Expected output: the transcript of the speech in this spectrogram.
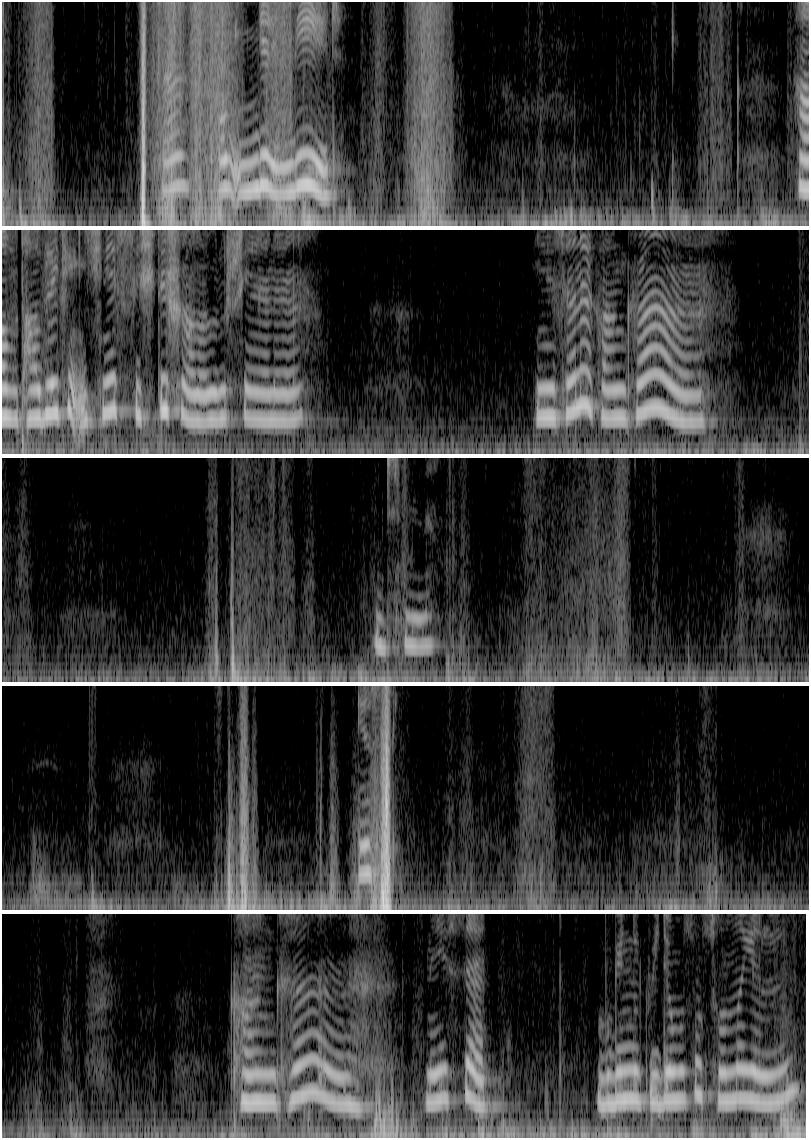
Oğlum indir indir. Ha bu tabletin içine sıçtı şu an virüs yani. İnsana kanka. Bismillah. İnsan Kanka. Neyse. Bugünlük videomuzun sonuna gelelim.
